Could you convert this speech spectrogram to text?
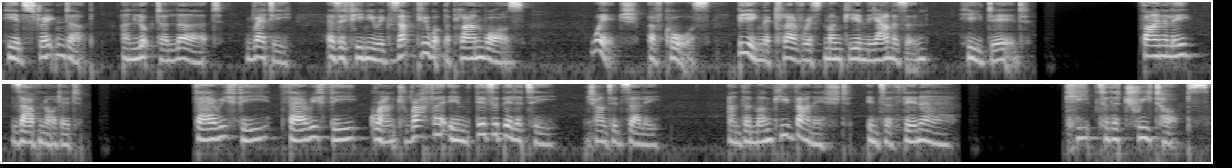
He had straightened up and looked alert, ready, as if he knew exactly what the plan was. Which, of course, being the cleverest monkey in the Amazon, he did. Finally, Zav nodded. Fairy fee, fairy fee, grant Rafa invisibility, chanted Zelly, and the monkey vanished into thin air. Keep to the treetops,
